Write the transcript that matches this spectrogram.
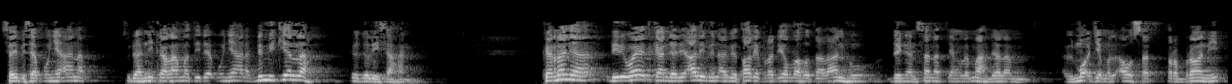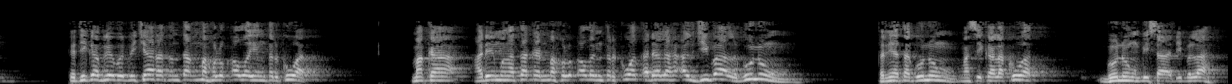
saya bisa punya anak, sudah nikah lama tidak punya anak. Demikianlah kegelisahan. Karenanya diriwayatkan dari Ali bin Abi Thalib radhiyallahu taala anhu dengan sanad yang lemah dalam Al-Mu'jam Al-Awsat Tabrani ketika beliau berbicara tentang makhluk Allah yang terkuat maka ada yang mengatakan makhluk Allah yang terkuat adalah al-jibal gunung ternyata gunung masih kalah kuat gunung bisa dibelah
